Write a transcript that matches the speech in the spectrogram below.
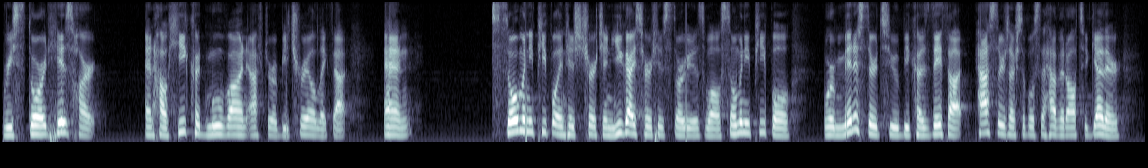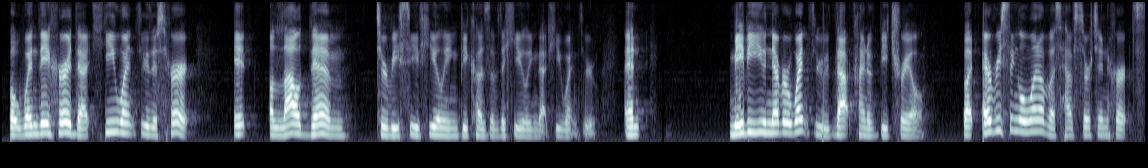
restored his heart and how he could move on after a betrayal like that. And so many people in his church, and you guys heard his story as well, so many people were ministered to because they thought pastors are supposed to have it all together. But when they heard that he went through this hurt, it allowed them to receive healing because of the healing that he went through. And maybe you never went through that kind of betrayal, but every single one of us have certain hurts.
